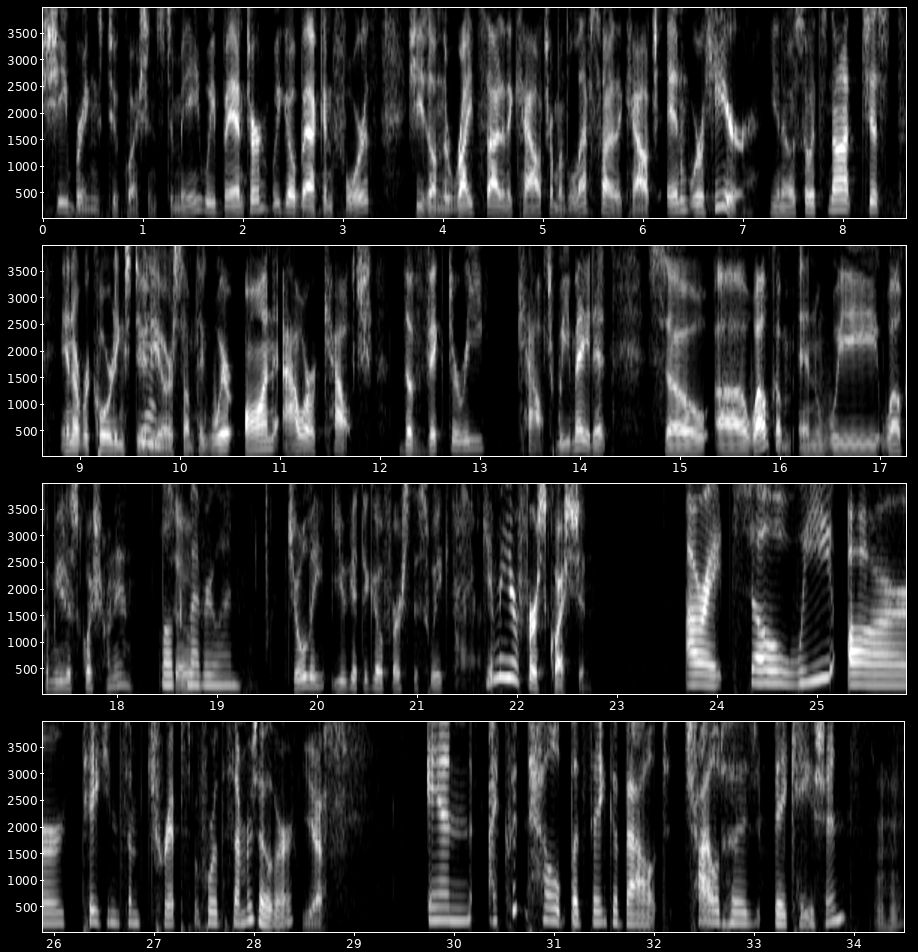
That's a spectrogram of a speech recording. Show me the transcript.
She brings two questions to me. We banter, we go back and forth. She's on the right side of the couch, I'm on the left side of the couch, and we're here, you know, so it's not just in a recording studio Yeah. or something. We're on our couch, the Victory Couch. We made it. So, uh, welcome, and we welcome you to squish on in. Welcome, So, everyone. Julie, you get to go first this week. Give me your first question. All right, so we are taking some trips before the summer's over, Yes. And I couldn't help but think about childhood vacations. Mm-hmm.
